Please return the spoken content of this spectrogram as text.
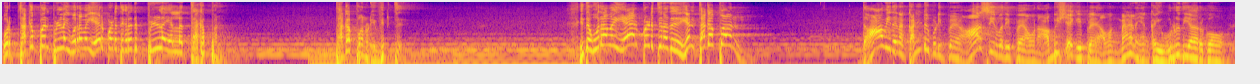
ஒரு தகப்பன் பிள்ளை உறவை ஏற்படுத்துகிறது. பிள்ளை அல்ல தகப்பன். தகப்பனுடைய வித்து. இந்த உறவை ஏற்படுத்தினது என் தகப்பன். தாவிதனை கண்டுபிடிப்பேன் ஆசீர்வதிப்பேன் அவனை அபிஷேகிப்பேன் அவன் மேல என் கை உறுதியா இருக்கும்.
